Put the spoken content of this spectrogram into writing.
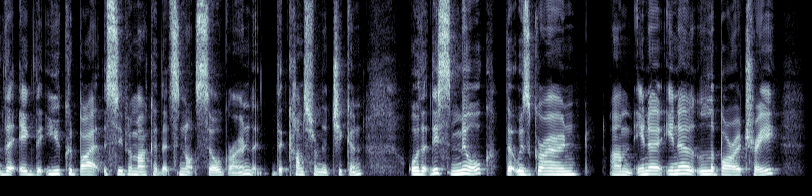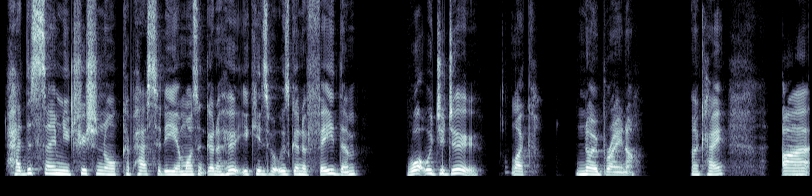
the egg that you could buy at the supermarket that's not cell grown that, that comes from the chicken or that this milk that was grown um, in a in a laboratory had the same nutritional capacity and wasn't going to hurt your kids but was going to feed them what would you do? Like no brainer okay? Uh,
